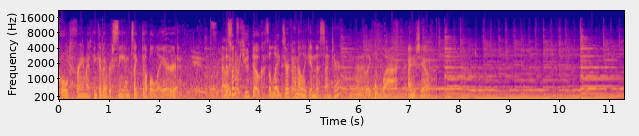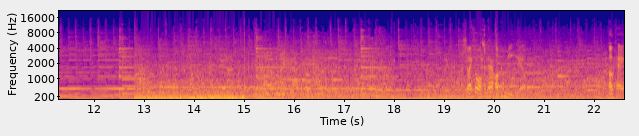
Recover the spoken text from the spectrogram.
gold frame I think I've ever seen. It's like double layered. I this like one's cute though, because the legs are kind of like in the center. Yeah, I like the black. I do too. Should I go over there? I'll come meet you. Okay,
